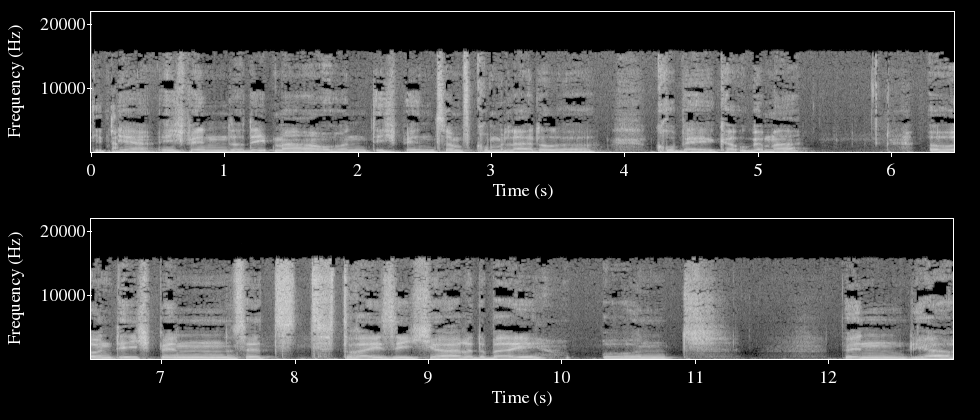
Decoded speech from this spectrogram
Dietmar. Ja, ich bin der Dietmar und ich bin Zunftgruppenleiter der Gruppe Kaugama. Und ich bin seit 30 Jahre dabei und bin, ja,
